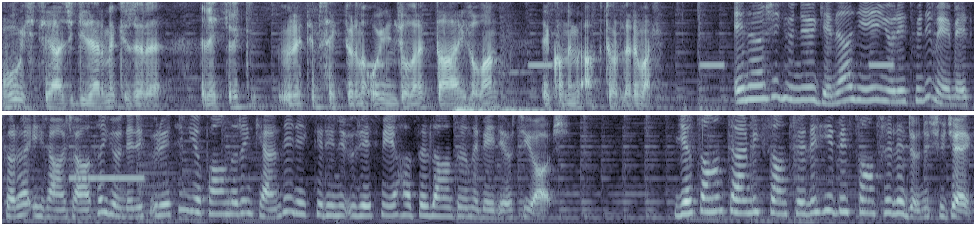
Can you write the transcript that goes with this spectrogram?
bu ihtiyacı gidermek üzere elektrik üretim sektörüne oyuncu olarak dahil olan ekonomi aktörleri var. Enerji Günlüğü Genel Yayın Yönetmeni Mehmet Kara, ihracata yönelik üretim yapanların kendi elektriğini üretmeye hazırlandığını belirtiyor. Yatağın termik santrali hibrit santrale dönüşecek.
